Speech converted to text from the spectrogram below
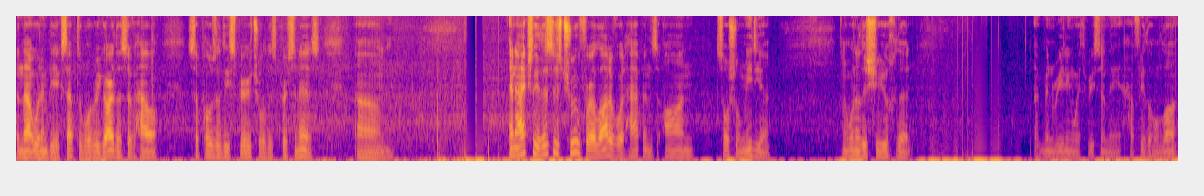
then that wouldn't be acceptable, regardless of how supposedly spiritual this person is. Um, and actually, this is true for a lot of what happens on social media. And one of the shuyukh that I've been reading with recently, Hafidhullah,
